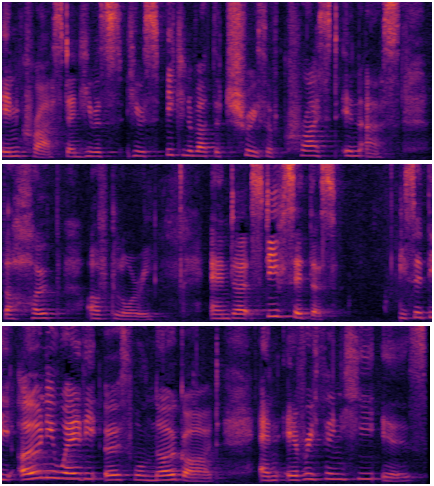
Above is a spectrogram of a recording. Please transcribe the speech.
in Christ. And he was, he was speaking about the truth of Christ in us, the hope of glory. And uh, Steve said this. He said, The only way the earth will know God and everything He is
